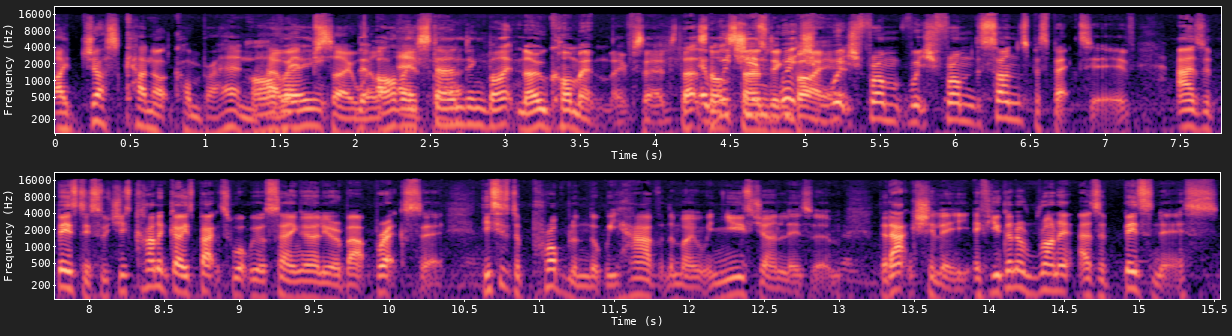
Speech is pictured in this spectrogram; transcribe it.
I just cannot comprehend are how they, Ipso will. Are they ever... standing by? No comment. They've said that's not which standing is, which, by which it. from which from the Sun's perspective, as a business, which is kind of goes back to what we were saying earlier about Brexit. This is the problem that we have at the moment with news journalism. That actually, if you're going to run it as a business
